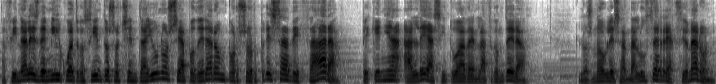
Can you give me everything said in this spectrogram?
A finales de 1481 se apoderaron por sorpresa de Zahara, pequeña aldea situada en la frontera. Los nobles andaluces reaccionaron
